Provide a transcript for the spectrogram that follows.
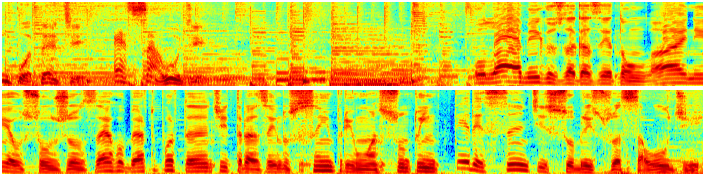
importante é saúde. Olá, amigos da Gazeta Online. Eu sou José Roberto Portante, trazendo sempre um assunto interessante sobre sua saúde.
